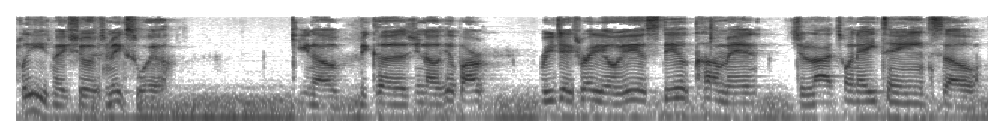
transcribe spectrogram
Please make sure it's mixed well. You know, because you know, Hip Hop Rejectz Radio is still coming July 2018. So,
